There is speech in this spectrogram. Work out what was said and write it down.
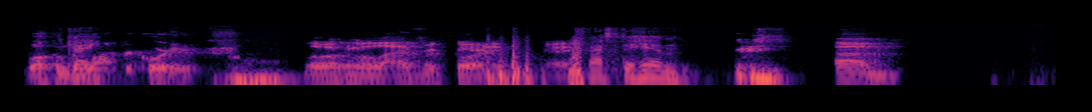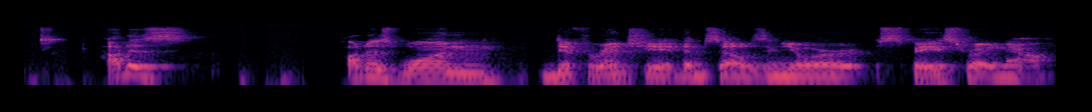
Welcome okay. to live recording. Well, welcome to live recording. Right? Best to him. um, how does how does one differentiate themselves in your space right now?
